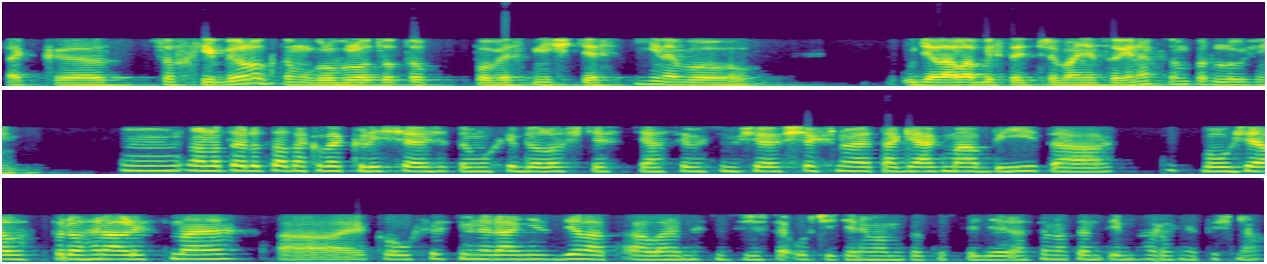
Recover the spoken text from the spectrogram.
Tak eh, co chybělo k tomu? Bylo to to pověstný štěstí, nebo udělala byste třeba něco jinak v tom prodloužení? Mm, ono to je docela takové kliše, že tomu chybělo štěstí. Já si myslím, že všechno je tak, jak má být a bohužel prohráli jsme a jako už se s tím nedá nic dělat, ale myslím si, že se určitě nemáme za to stydět. Já jsem na ten tým hrozně pišná.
